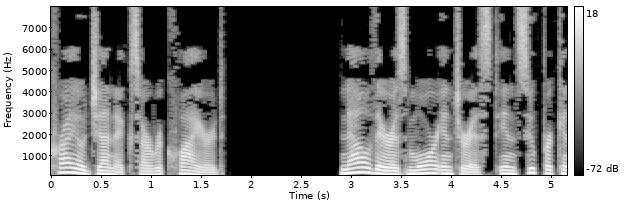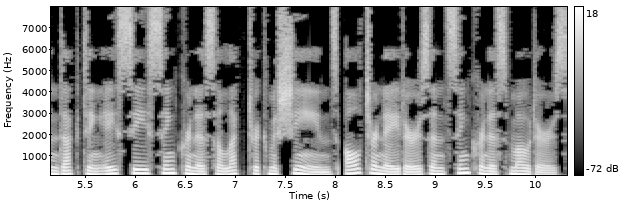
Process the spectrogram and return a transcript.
cryogenics are required. Now there is more interest in superconducting AC synchronous electric machines alternators and synchronous motors.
